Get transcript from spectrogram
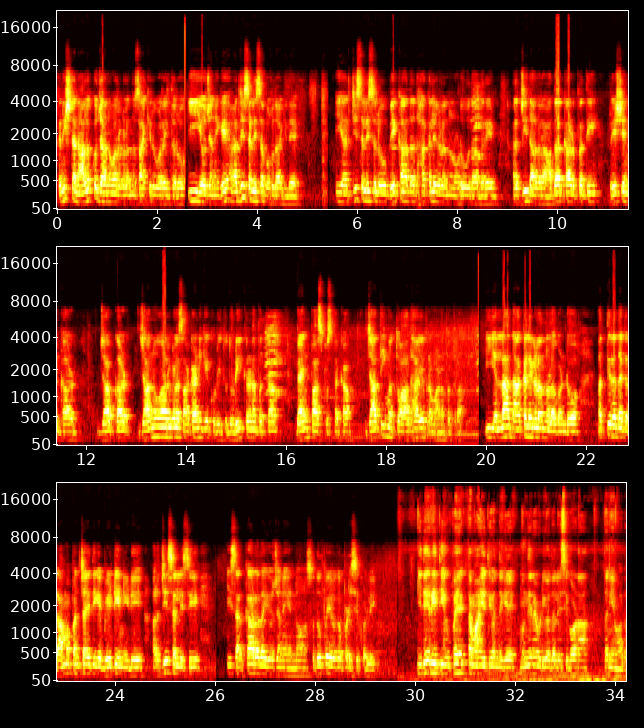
ಕನಿಷ್ಠ ನಾಲ್ಕು ಜಾನುವಾರುಗಳನ್ನು ಸಾಕಿರುವ ರೈತರು ಈ ಯೋಜನೆಗೆ ಅರ್ಜಿ ಸಲ್ಲಿಸಬಹುದಾಗಿದೆ. ಈ ಅರ್ಜಿ ಸಲ್ಲಿಸಲು ಬೇಕಾದ ದಾಖಲೆಗಳನ್ನು ನೋಡುವುದಾದರೆ ಅರ್ಜಿದಾರರ ಆಧಾರ್ ಕಾರ್ಡ್ ಪ್ರತಿ, ರೇಷನ್ ಕಾರ್ಡ್, ಜಾಬ್ ಕಾರ್ಡ್, ಜಾನುವಾರುಗಳ ಸಾಕಾಣಿಕೆ ಕುರಿತು ದೃಢೀಕರಣ ಪತ್ರ, ಬ್ಯಾಂಕ್ ಪಾಸ್ ಪುಸ್ತಕ, ಜಾತಿ ಮತ್ತು ಆದಾಯ ಪ್ರಮಾಣ ಪತ್ರ ಈ ಎಲ್ಲ ದಾಖಲೆಗಳನ್ನೊಳಗೊಂಡು ಹತ್ತಿರದ ಗ್ರಾಮ ಪಂಚಾಯಿತಿಗೆ ಭೇಟಿ ನೀಡಿ ಅರ್ಜಿ ಸಲ್ಲಿಸಿ ಈ ಸರ್ಕಾರದ ಯೋಜನೆಯನ್ನು ಸದುಪಯೋಗಪಡಿಸಿಕೊಳ್ಳಿ. ಇದೇ ರೀತಿ ಉಪಯುಕ್ತ ಮಾಹಿತಿಯೊಂದಿಗೆ ಮುಂದಿನ ವಿಡಿಯೋದಲ್ಲಿ ಸಿಗೋಣ. ಧನ್ಯವಾದ.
